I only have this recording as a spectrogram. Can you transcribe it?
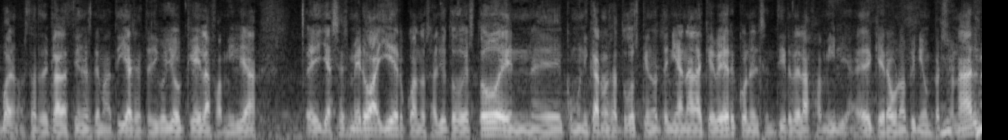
bueno, estas declaraciones de Matías, ya te digo yo que la familia eh, ya se esmeró ayer cuando salió todo esto en eh, comunicarnos a todos que no tenía nada que ver con el sentir de la familia, ¿eh? que era una opinión personal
